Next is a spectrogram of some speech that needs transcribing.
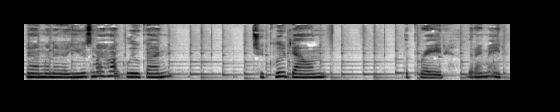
Now I'm going to use my hot glue gun to glue down the braid that I made.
